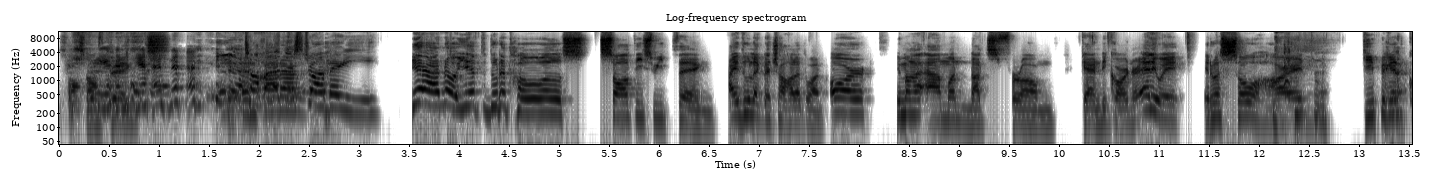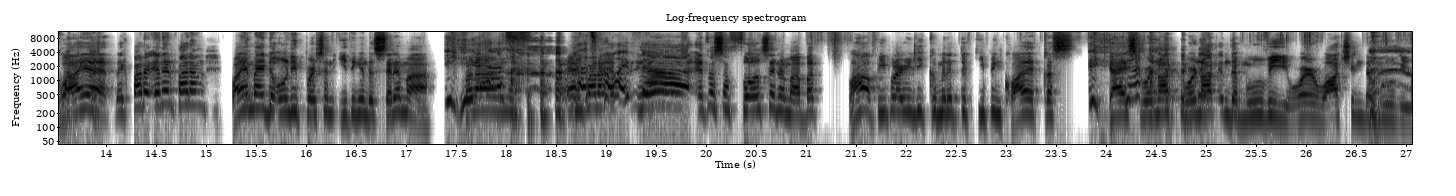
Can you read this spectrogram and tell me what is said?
soft drinks. yeah. Chocolate or strawberry? Yeah, no, you have to do that whole salty sweet thing. I do like the chocolate one. Or yung mga almond nuts from Candy Corner. Anyway, it was so hard keeping it quiet. Like parang, and then parang, why am I the only person eating in the cinema? Parang, Yes. and That's parang, how I felt. yeah, it was a full cinema, but wow, people are really committed to keeping quiet because guys, we're not we're not in the movie, we're watching the movie.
